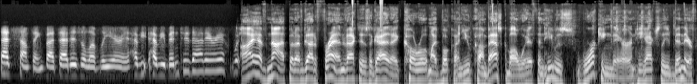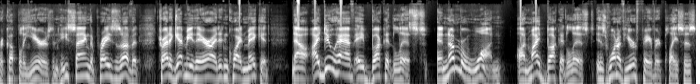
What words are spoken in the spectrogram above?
that's something. But that is a lovely area. Have you have you been to that area? What? I have not, but I've got a friend. In fact, there's a guy that I co-wrote my book on UConn basketball with, and he was working there, and he actually had been there for a couple of years, and he sang the praises of it. Try to get me there. I didn't quite make it. Now I do have a bucket list, and number one on my bucket list is one of your favorite places,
